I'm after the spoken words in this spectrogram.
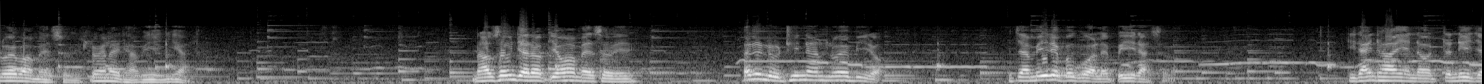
လွှဲပါမယ်ဆိုပြီးလွှဲလိုက်တာဘုရင်ကြီးကနောက်ဆုံးကြတော့ပြောရမယ်ဆိုရင်အဲ့ဒီလိုထိနှံလွှဲပြီးတော့အကြံပေးတဲ့ပုဂ္ဂိုလ်ကလည်းပေးတာဆိုတော့ဒီတိုင်းထားရင်တော့တနေ့ကျ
